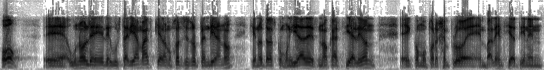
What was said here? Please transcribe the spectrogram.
O eh, uno le, gustaría más que a lo mejor se sorprendiera, ¿no? Que en otras comunidades, no Castilla y León, eh, como por ejemplo en Valencia tienen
